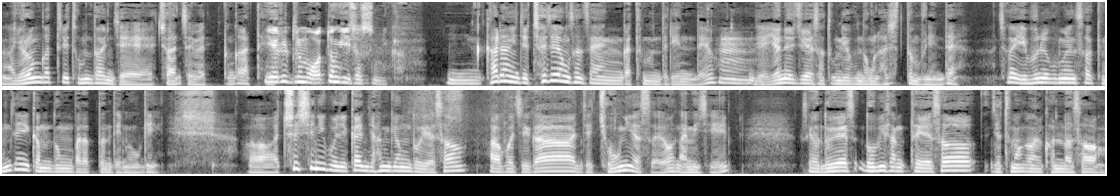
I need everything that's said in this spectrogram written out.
어, 이런 것들이 좀 더 이제 주안점이었던 것 같아요. 예를 들면 어떤 게 있었습니까? 음, 가령 이제 최재형 선생 같은 분들이 있는데요. 음. 이제 연해주에서 독립운동을 하셨던 분인데 제가 이분을 보면서 굉장히 감동받았던 대목이 어, 출신이 보니까 이제 함경도에서 아버지가 이제 종이었어요. 남의 집. 그래서 노예, 노비 상태에서 이제 두만강을 건너서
